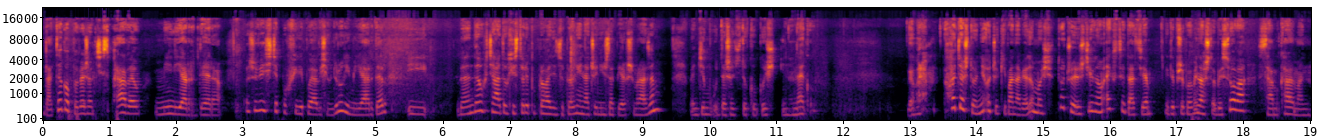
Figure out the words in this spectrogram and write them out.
dlatego powierzam ci sprawę miliardera. Oczywiście po chwili pojawi się drugi miliarder i będę chciała tę historię poprowadzić zupełnie inaczej niż za pierwszym razem. Będzie mógł uderzać do kogoś innego. Dobra, chociaż to nieoczekiwana wiadomość, to czujesz dziwną ekscytację, gdy przypominasz sobie słowa Sam Kalman.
